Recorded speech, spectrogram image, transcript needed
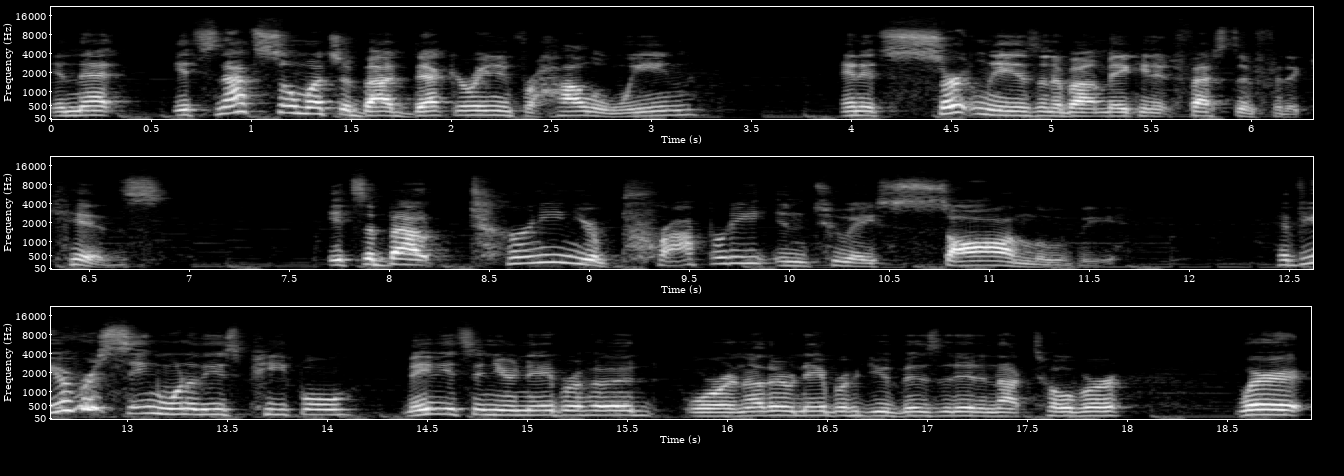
in that it's not so much about decorating for Halloween, and it certainly isn't about making it festive for the kids. It's about turning your property into a Saw movie. Have you ever seen one of these people? Maybe it's in your neighborhood or another neighborhood you visited in October, where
